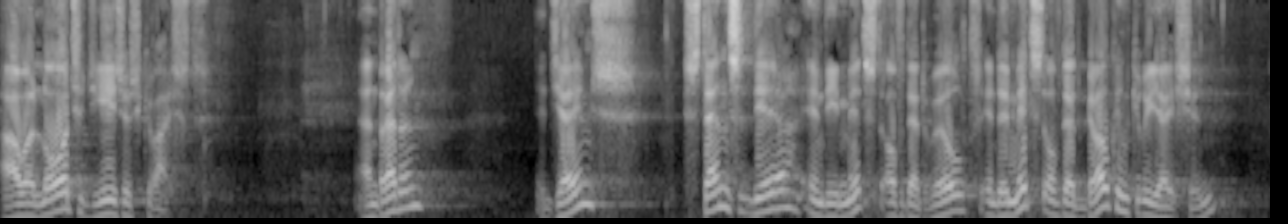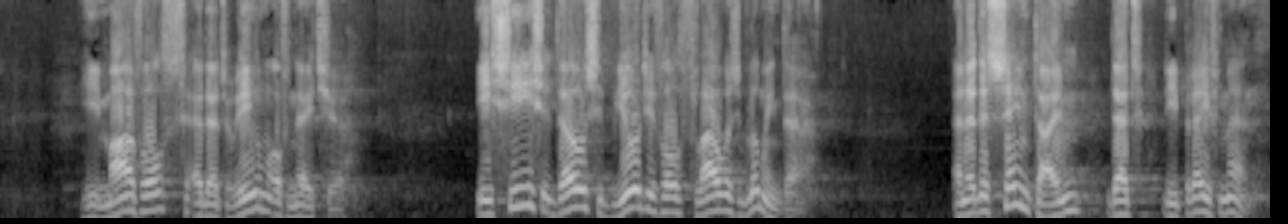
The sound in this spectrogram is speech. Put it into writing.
our Lord Jesus Christ. And brethren, James stands there in the midst of that world, in the midst of that broken creation. He marvels at that realm of nature. He sees those beautiful flowers blooming there. And at the same time, that depraved man.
